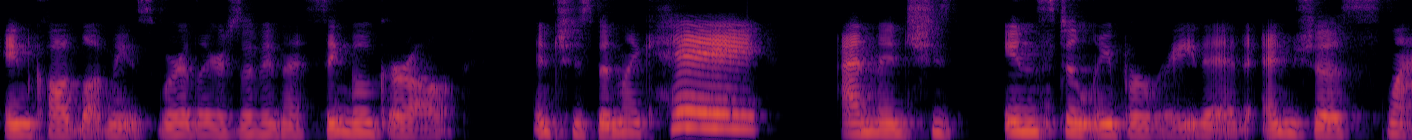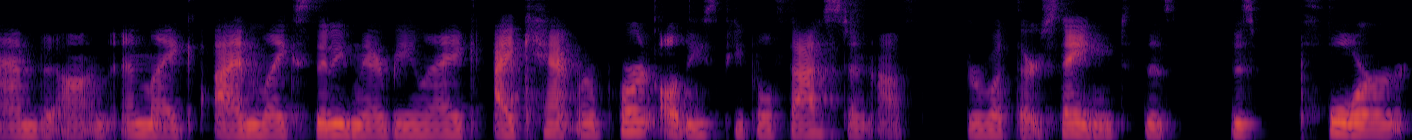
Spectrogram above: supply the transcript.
in called COD lobbies where there's been a single girl and she's been like, hey, and then she's instantly berated and just slammed on and like i'm like sitting there being like i can't report all these people fast enough for what they're saying to this this poor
